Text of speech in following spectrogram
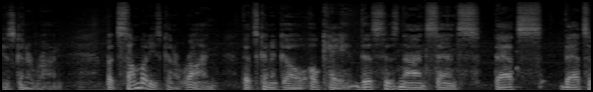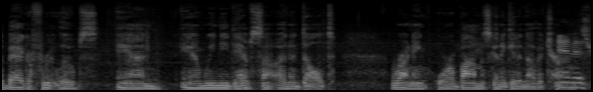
is going to run. But somebody's going to run that's going to go, okay, this is nonsense. That's that's a bag of Froot Loops, and and we need to have some, an adult running, or Obama's going to get another term. And as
